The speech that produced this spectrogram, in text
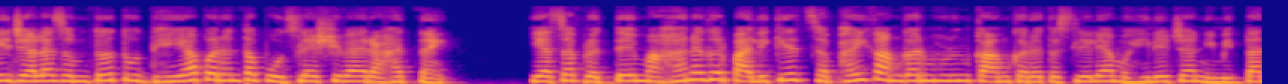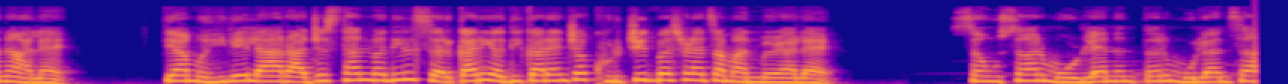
हे ज्याला जमतं तो ध्येयापर्यंत पोचल्याशिवाय राहत नाही. याचा प्रत्यय महानगरपालिकेत सफाई कामगार म्हणून काम करत असलेल्या महिलेच्या निमित्तानं आलाय. त्या महिलेला राजस्थानमधील सरकारी अधिकाऱ्यांच्या खुर्चीत बसण्याचा मान मिळालाय. संसार मोडल्यानंतर मुलांचा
